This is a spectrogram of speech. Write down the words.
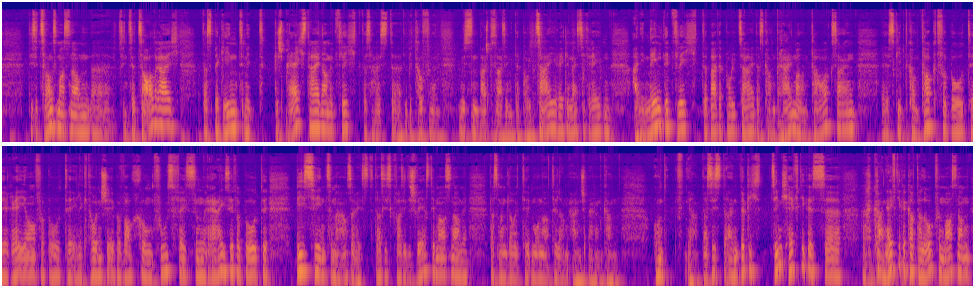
Diese Zwangsmaßnahmen äh, sind sehr zahlreich. Das beginnt mit Gesprächsteilnahmepflicht, das heißt, äh, die Betroffenen müssen beispielsweise mit der Polizei regelmäßig reden, eine Meldepflicht bei der Polizei, das kann dreimal am Tag sein, es gibt Kontaktverbote, Rayonverbote, elektronische Überwachung, Fußfesseln, Reiseverbote bis hin zum Hausarrest. Das ist quasi die schwerste Maßnahme, dass man Leute monatelang einsperren kann. Und ja, das ist ein wirklich ziemlich heftiges, äh, ein heftiger Katalog von Maßnahmen,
